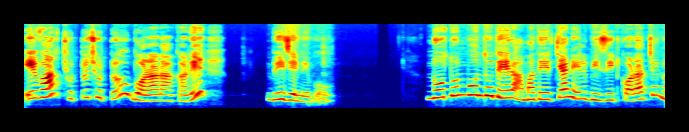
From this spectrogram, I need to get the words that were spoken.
এবার ছোট্ট ছোট্ট বড়ার আকারে ভেজে নেব। নতুন বন্ধুদের আমাদের চ্যানেল ভিজিট করার জন্য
